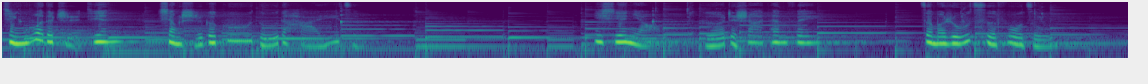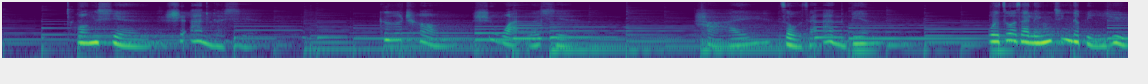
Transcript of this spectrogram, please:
紧握的指尖。像十个孤独的孩子，一些鸟隔着沙滩飞，怎么如此富足？光线是暗了些，歌唱是晚了些。海走在岸边，我坐在临近的比喻，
